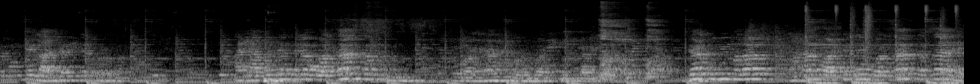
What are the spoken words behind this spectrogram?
तर मग ते लाचारीच्या स्वरूपात आणि आपण जर त्याला वरदान समजून वरदान स्वरूपात जर तुम्ही मला मनात वाटते नाही वरदान कसं आहे?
